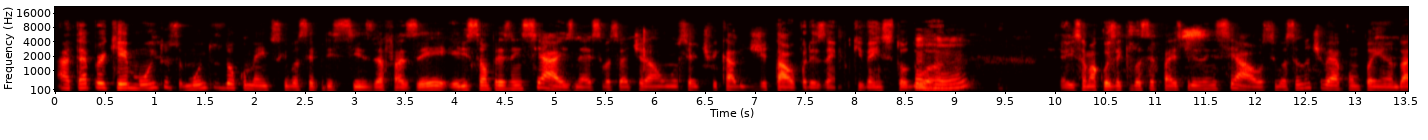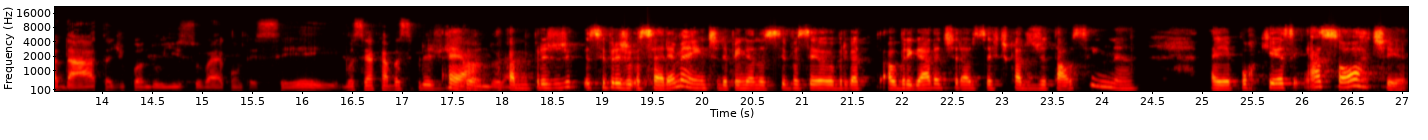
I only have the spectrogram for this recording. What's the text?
Até porque muitos, muitos documentos que você precisa fazer, eles são presenciais, né? Se você vai tirar um certificado digital, por exemplo, que vence todo uhum. ano. Isso é uma coisa que você faz presencial. Se você não estiver acompanhando a data de quando isso vai acontecer, você acaba se prejudicando. É, né? acaba prejudic... se prejudicando seriamente, dependendo se você é obriga... obrigado a tirar o certificado digital, sim, né? É porque assim, a sorte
